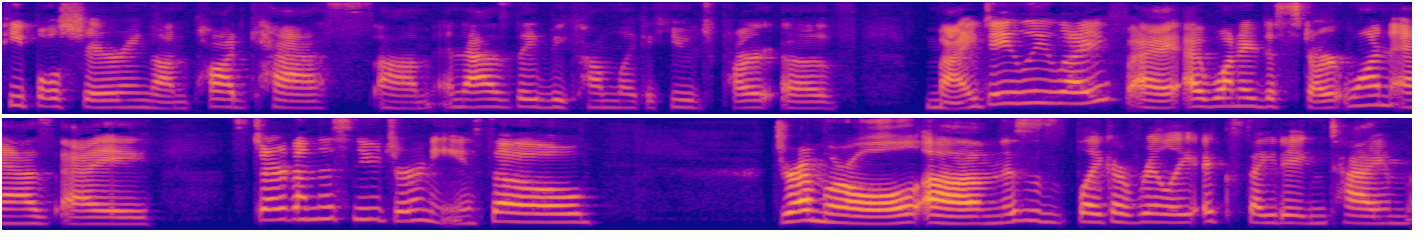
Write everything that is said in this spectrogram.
people sharing on podcasts, um, and as they become like a huge part of my daily life, I, I wanted to start one as I start on this new journey. So, drum roll, um, this is like a really exciting time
